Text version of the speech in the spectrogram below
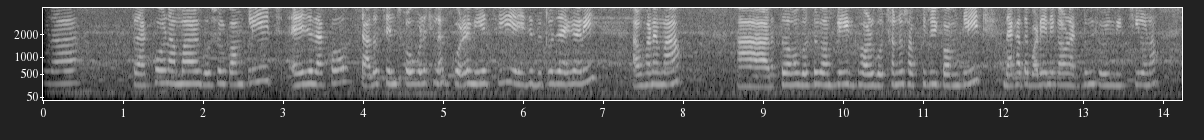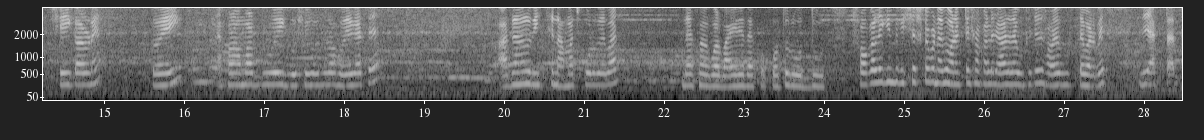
পুরা, তো এখন আমার গোসল কমপ্লিট এই যে দেখো, চাদর চেঞ্জ করব বলেছিলাম, করে নিয়েছি। এই যে দুটো জায়গারই। আর ওখানে মা। আর তো আমার গোসল কমপ্লিট ঘর গোছানো সব কিছুই কমপ্লিট দেখাতে পারিনি কারণ একদমই শরীর দিচ্ছিল না, সেই কারণে। তো এই, এখন আমার পুরো এই গোসল গোসল হয়ে গেছে। আজানও দিচ্ছে, নামাজ পড়বে এবার। দেখো একবার বাইরে, দেখো কত রোদ্দুর। সকালে কিন্তু বিশ্বাস করবে না, আমি অনেকটা সকালে যারা যারা উঠেছে সবাই বুঝতে পারবে যে একটা এত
